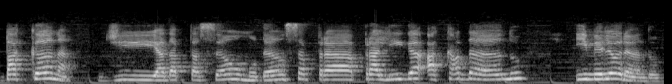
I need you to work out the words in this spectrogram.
bacana de adaptação, mudança para a liga a cada ano e melhorando.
